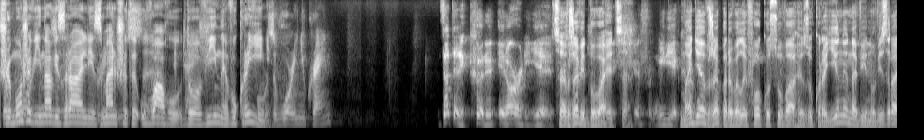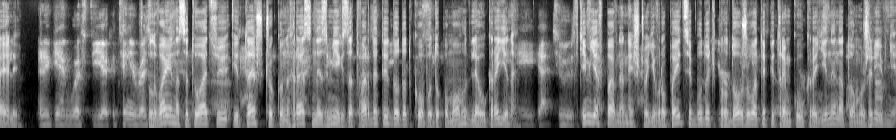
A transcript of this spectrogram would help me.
чи може війна в Ізраїлі зменшити увагу до війни в Україні? Це вже відбувається. Медіа вже перевели фокус уваги з України на війну в Ізраїлі. Uh, Впливає на ситуацію і те, що Конгрес не зміг затвердити додаткову допомогу для України. Втім, я впевнений, що європейці будуть продовжувати підтримку України на тому ж рівні.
